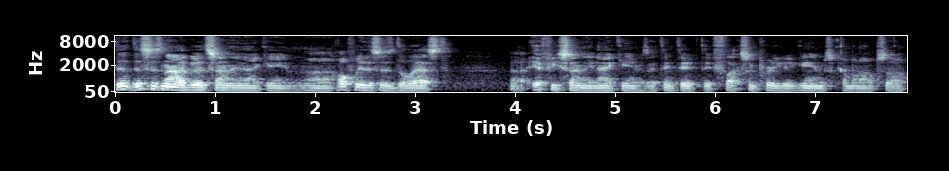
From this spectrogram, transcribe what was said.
th- this is not a good Sunday night game. Uh, hopefully, this is the last uh, iffy Sunday night game, because I think they they flex some pretty good games coming up. So.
